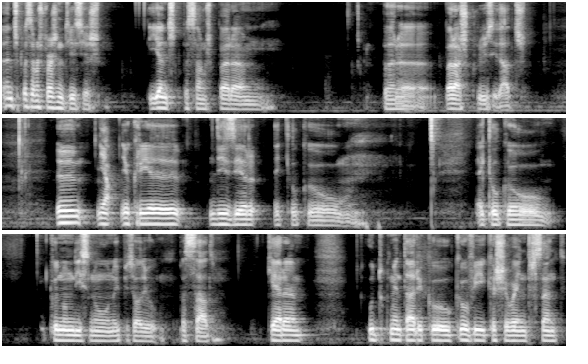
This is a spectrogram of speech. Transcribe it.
antes de passarmos para as notícias e antes de passarmos para, para, para as curiosidades, Uh, yeah, eu queria dizer aquilo que eu. aquilo que eu. que eu não disse no, no episódio passado, que era o documentário que eu, que eu vi que achei bem interessante,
